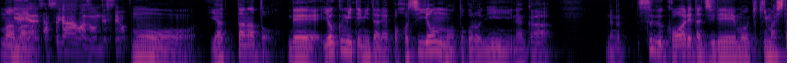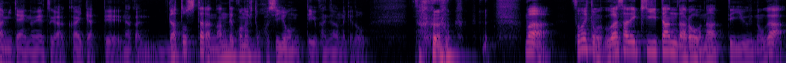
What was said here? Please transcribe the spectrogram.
まあねまあさすがアマゾンですよ。もうやったなとでよく見てみたらやっぱ星4のところになんかなんかすぐ壊れた事例も聞きましたみたいなやつが書いてあってなんかだとしたらなんでこの人星4っていう感じなんだけど まあその人も噂で聞いたんだろうなっていうのが、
